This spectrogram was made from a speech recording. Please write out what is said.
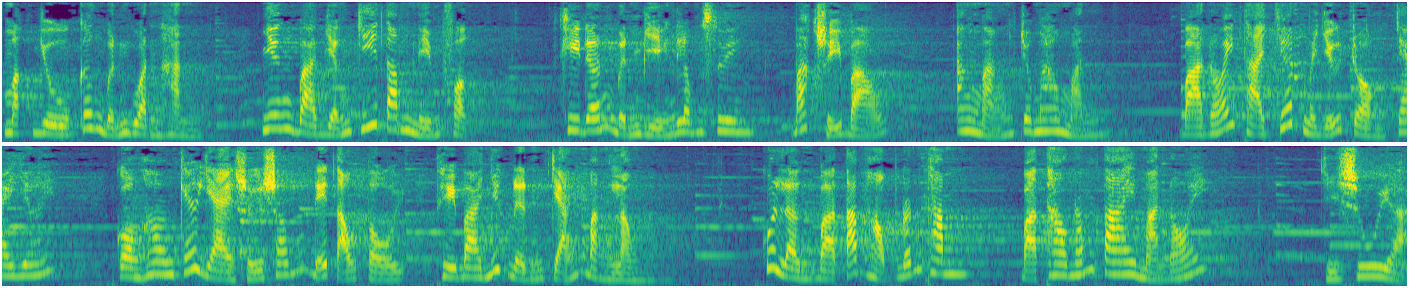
mặc dù cơn bệnh hoành hành, nhưng bà vẫn chí tâm niệm Phật. Khi đến bệnh viện Long Xuyên, bác sĩ bảo ăn mặn cho mau mạnh. Bà nói thà chết mà giữ tròn chay giới, còn hơn kéo dài sự sống để tạo tội thì bà nhất định chẳng bằng lòng. Có lần bà Tám học đến thăm, bà Thao nắm tay mà nói Chị xui à,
